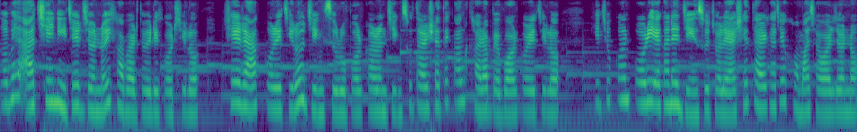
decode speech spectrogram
তবে আজ সে নিজের জন্যই খাবার তৈরি করছিল। সে রাগ করেছিল জিংসুর উপর, কারণ জিংসু তার সাথে কাল খারাপ ব্যবহার করেছিল। কিছুক্ষণ পরই এখানে জিংসু চলে আসে তার কাছে ক্ষমা চাওয়ার জন্য।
